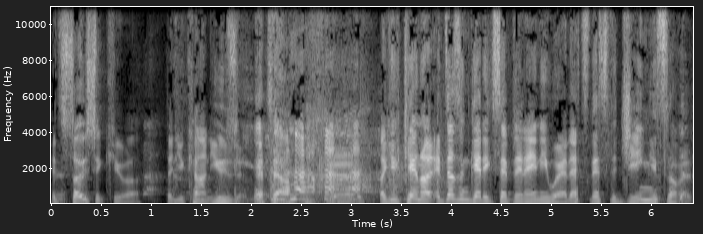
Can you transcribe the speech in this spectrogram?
it's so secure that you can't use it. That's how. Like you cannot. It doesn't get accepted anywhere. That's that's the genius of it.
